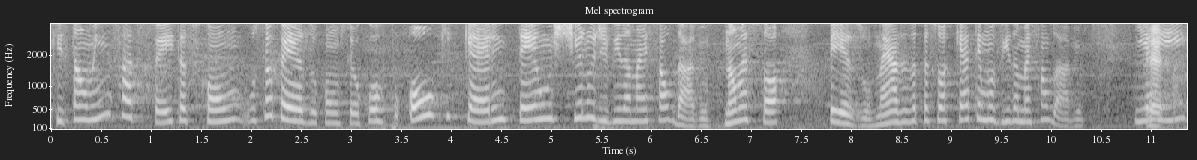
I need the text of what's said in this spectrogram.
Que estão insatisfeitas com o seu peso, com o seu corpo, ou que querem ter um estilo de vida mais saudável. Não é só peso, né? Às vezes a pessoa quer ter uma vida mais saudável. E é. aí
